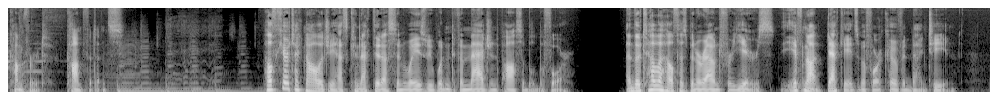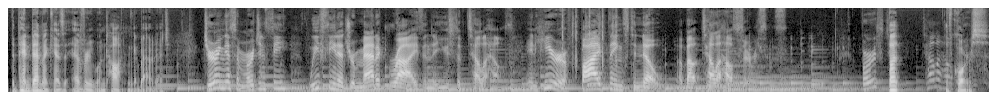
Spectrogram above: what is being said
comfort, confidence. Healthcare technology has connected us in ways we wouldn't have imagined possible before. And though telehealth has been around for years, if not decades before COVID 19, the pandemic has everyone talking about it. During this emergency, we've seen a dramatic rise in the use of telehealth. And here are five things to know about telehealth services. First, but, of course,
